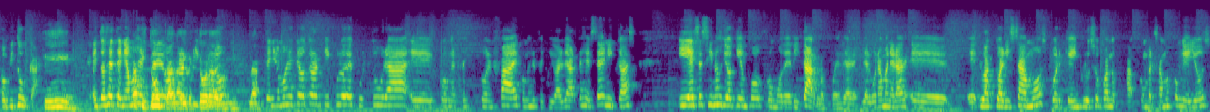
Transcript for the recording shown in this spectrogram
con Pituca. Sí, Entonces teníamos este Pituca, la otro directora artículo de claro. teníamos este otro artículo de cultura eh, con, el, con el FAE, con el Festival de Artes Escénicas, y ese sí nos dio tiempo como de editarlo, pues de, de alguna manera eh, lo actualizamos porque incluso cuando ah, conversamos con ellos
